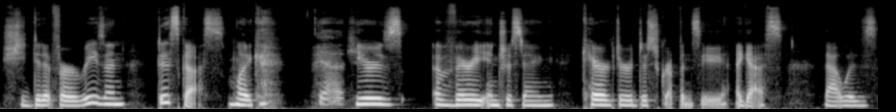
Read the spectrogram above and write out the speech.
She did it for a reason. Discuss. Like, yeah. here's a very interesting character discrepancy, I guess, that was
